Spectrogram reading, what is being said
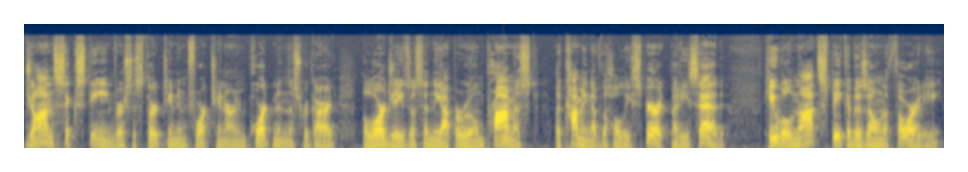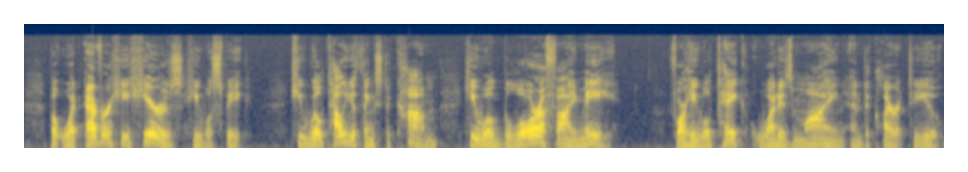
John 16, verses 13 and 14 are important in this regard. The Lord Jesus in the upper room promised the coming of the Holy Spirit, but he said, He will not speak of his own authority, but whatever he hears, he will speak. He will tell you things to come. He will glorify me, for he will take what is mine and declare it to you.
